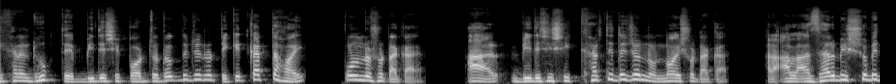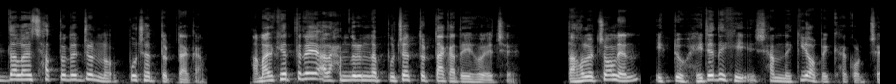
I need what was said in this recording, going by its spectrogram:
এখানে ঢুকতে বিদেশি পর্যটকদের জন্য টিকিট কাটতে হয় পনেরোশো টাকা আর বিদেশি শিক্ষার্থীদের জন্য নয়শো টাকা আর আল আজহার বিশ্ববিদ্যালয়ের ছাত্রদের জন্য পঁচাত্তর টাকা। আমার ক্ষেত্রে আলহামদুলিল্লাহ পঁচাত্তর টাকাতেই হয়েছে। তাহলে চলেন একটু হেঁটে দেখি সামনে কি অপেক্ষা করছে।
